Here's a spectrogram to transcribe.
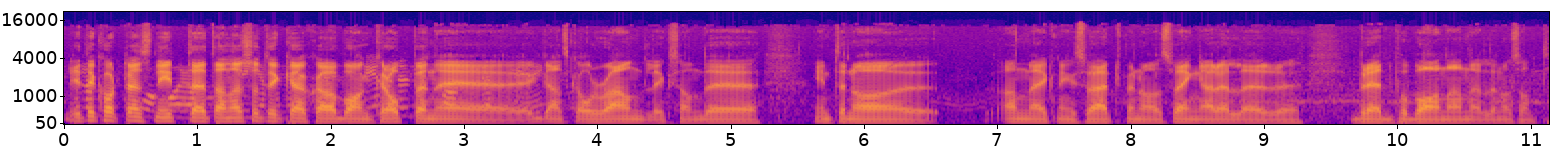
lite kortare än snittet. Annars så tycker jag själva bankroppen är ganska allround liksom. Det är inte något anmärkningsvärt med några svängar eller bredd på banan eller något sånt.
